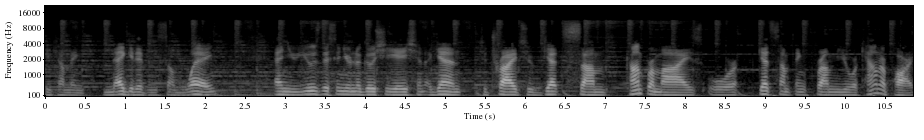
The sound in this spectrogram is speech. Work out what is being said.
becoming negative in some way. And you use this in your negotiation, again, to try to get some compromise or get something from your counterpart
